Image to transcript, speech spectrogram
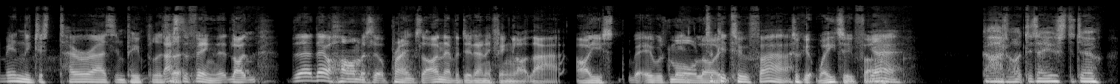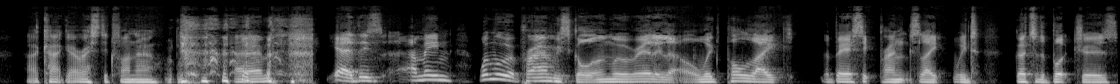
mainly just terrorizing people. As That's a- the thing that like they they were harmless little pranks. Like I never did anything like that. I used it was more like took it too far. took it way too far. Yeah. God, what did I used to do? I can't get arrested for now. um, yeah, there's. I mean, when we were at primary school and we were really little, we'd pull like the basic pranks. Like we'd go to the butchers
